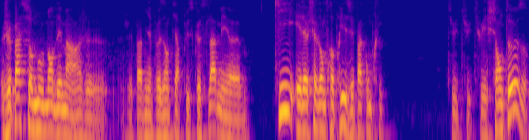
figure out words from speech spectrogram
Je passe sur le mouvement des mains, hein, je ne vais pas m'y apesantir plus que cela, mais euh, qui est le chef d'entreprise J'ai pas compris. Tu, tu, tu es chanteuse?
